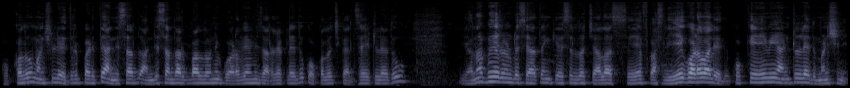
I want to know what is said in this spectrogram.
కుక్కలు మనుషులు ఎదురు పడితే అన్ని సార్లు అన్ని సందర్భాల్లోని గొడవ ఏమీ జరగట్లేదు కుక్కలు వచ్చి కలిసేయట్లేదు. ఎనభై రెండు శాతం కేసుల్లో చాలా సేఫ్ అసలు ఏ గొడవ లేదు. కుక్క ఏమీ అంటలేదు మనిషిని.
